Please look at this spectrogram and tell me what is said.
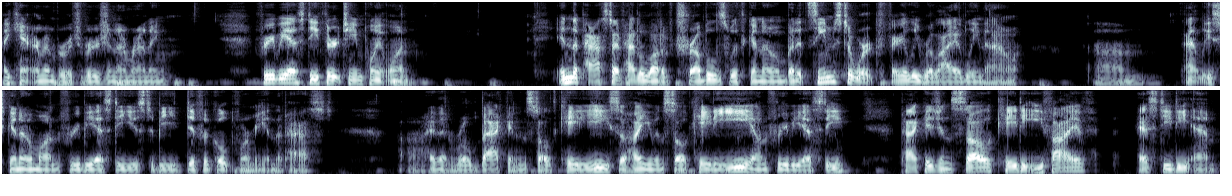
I can't remember which version I'm running. FreeBSD 13.1. In the past, I've had a lot of troubles with GNOME, but it seems to work fairly reliably now. Um, at least GNOME on FreeBSD used to be difficult for me in the past. Uh, I then rolled back and installed KDE. So how you install KDE on FreeBSD? Package install KDE5 SDDM.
